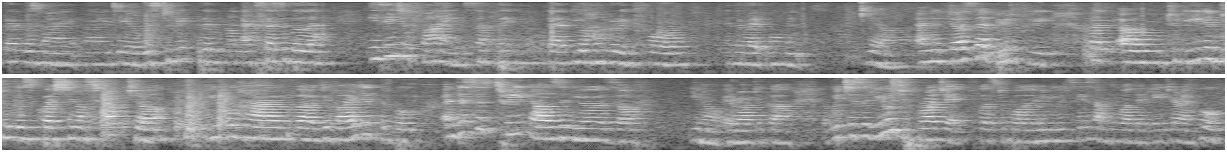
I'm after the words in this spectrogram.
that was my, my idea, was to make them accessible and easy to find, something that you're hungering for in the right moment. Yeah, and it does that beautifully. But um, to lead into this question of structure, you have uh, divided the book, and this is 3,000 years of, you know, erotica, which is a huge project, first of all. I mean, you'll say something about that later, I hope.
